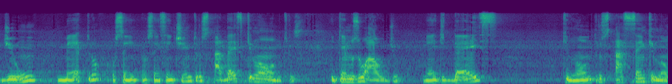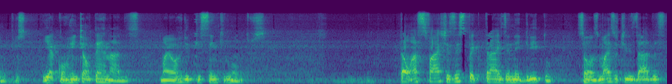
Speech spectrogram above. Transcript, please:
de 1 metro, ou 100, ou 100 centímetros, a 10 quilômetros. E temos o áudio, né, de 10 quilômetros a 100 quilômetros. E a corrente alternadas, maior do que 100 quilômetros. Então, as faixas espectrais em negrito são as mais utilizadas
